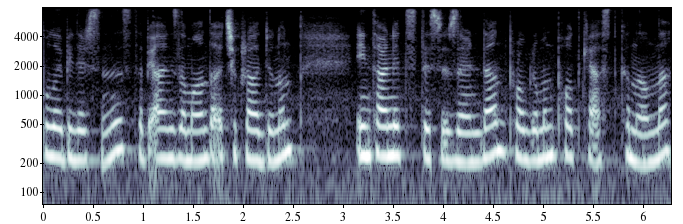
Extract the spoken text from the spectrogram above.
bulabilirsiniz. Tabi aynı zamanda Açık Radyo'nun internet sitesi üzerinden programın podcast kanalına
